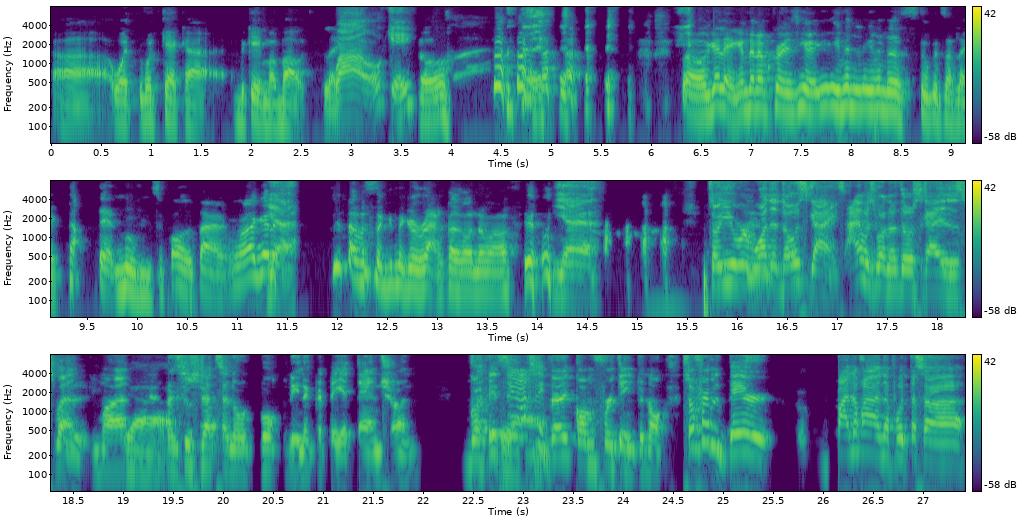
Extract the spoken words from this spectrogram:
uh, what what Keka became about. Like, wow. Okay. So so galing. And then of course, you know, even even the stupid stuff like top ten movies of all time. Ganun. Yeah. Tapos nag, nag-rank ako ng mga films. Yeah. So you were one of those guys. I was one of those guys as well. Yung mga yeah. nagsusulat sa notebook, di nagpe-pay attention. But it's yeah. actually very comforting to know. So from there, paano ka napunta sa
